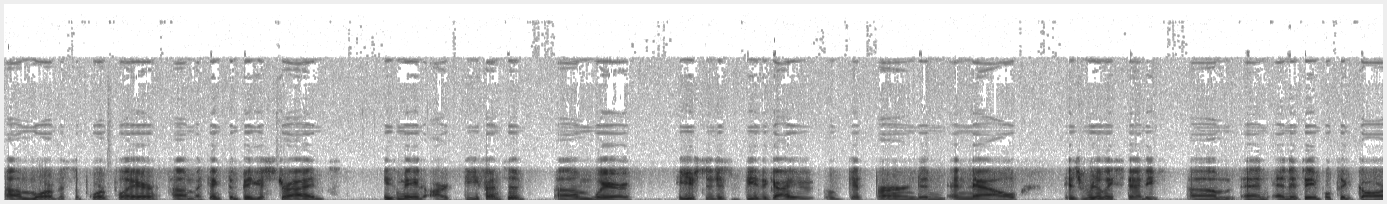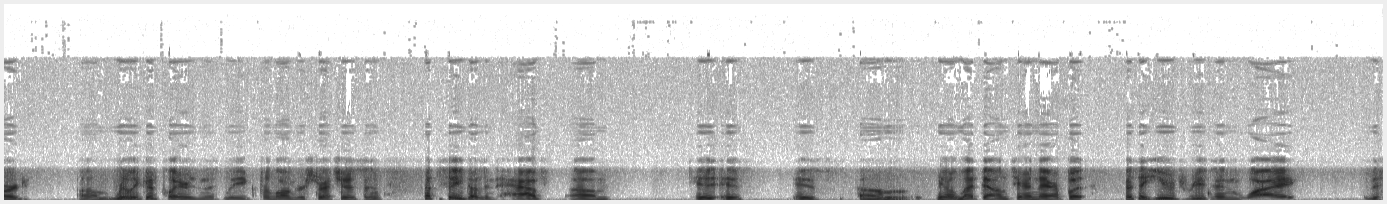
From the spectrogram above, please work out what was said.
um, more of a support player. Um, I think the biggest strides he's made are defensive, um, where he used to just be the guy who, who gets burned, and and now is really steady um, and and is able to guard um, really good players in this league for longer stretches. And not to say he doesn't have um, his his, his um, you know letdowns here and there, but that's a huge reason why this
